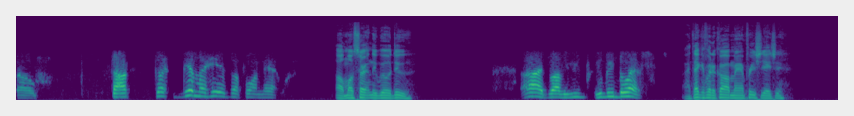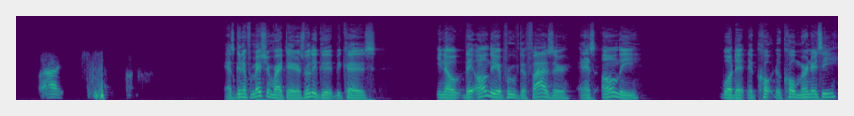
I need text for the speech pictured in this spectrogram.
So, so give him a heads up on that one. Oh, most certainly will do. All right, brother. You you be blessed. Thank you for the call, man. Appreciate you. All right. That's good information right there. It's really good because, you know, they only approved the Pfizer, and it's only well the the co- the Comirnaty,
